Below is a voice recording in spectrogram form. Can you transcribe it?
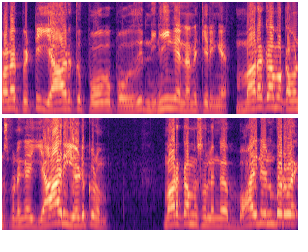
பணப்பெட்டி யாருக்கு போக போகுது நீங்கள் நினைக்கிறீங்க? மறக்காமல் கமெண்ட்ஸ் பண்ணுங்கள் யார் எடுக்கணும்? மறக்காமல் சொல்லுங்கள் பாய் நண்பர்களே.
